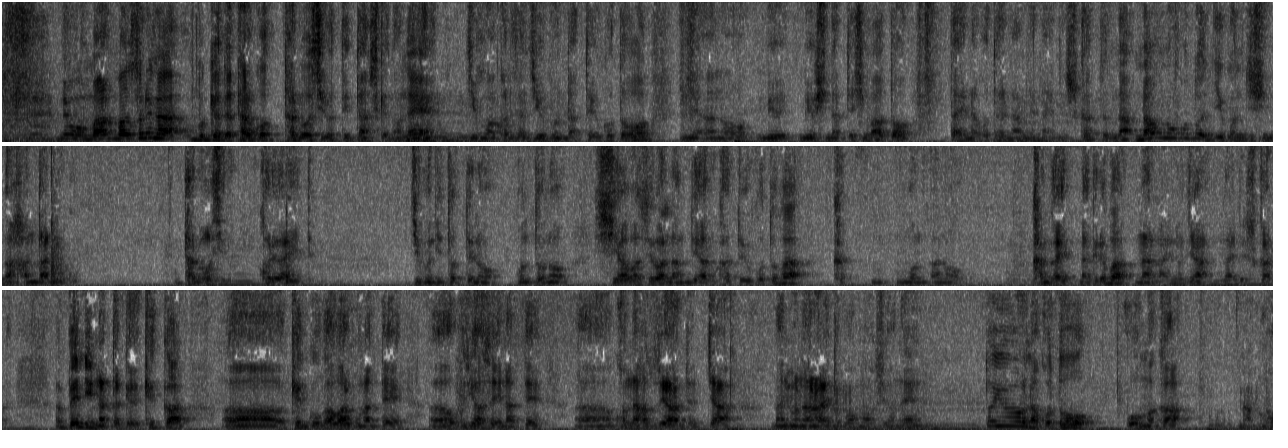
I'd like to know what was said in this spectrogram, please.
でもまあまあそれが仏教で樽こ樽を知るって言ったんですけどね。自分はこれで十分だということを、ね、あの見見失ってしまうと大変なことになるんじゃないですか。ってななおのことを自分自身の判断力。樽を知る。これがいいと。自分にとっての本当の幸せは何であるかということがかもあの考えなければならないのじゃないですか。便利になったけど結果健康が悪くなってあー不幸せになってこんなはずやって言っちゃ何もならないとか思うんですよね。というようなことを大まか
